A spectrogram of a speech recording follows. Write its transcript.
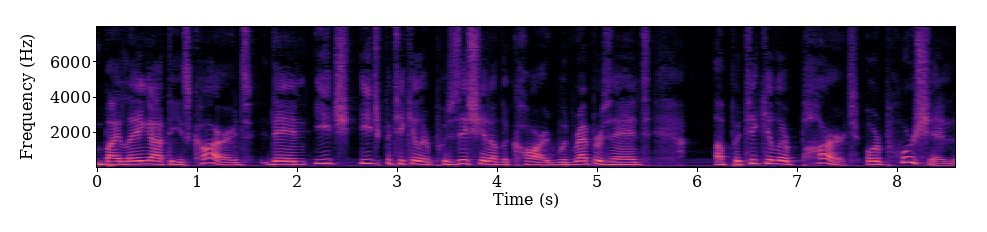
by laying out these cards then each each particular position of the card would represent a particular part or portion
